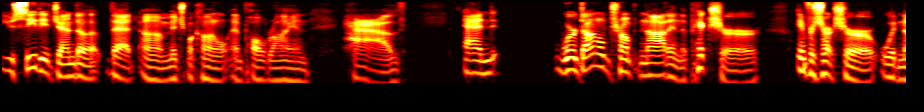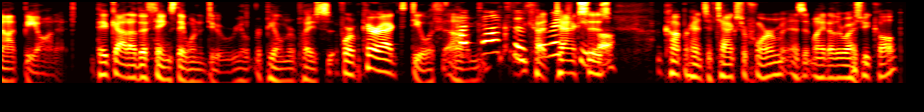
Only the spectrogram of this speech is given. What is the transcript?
you see the agenda that um, Mitch McConnell and Paul Ryan have. And were Donald Trump not in the picture, infrastructure would not be on it. They've got other things they want to do: real, repeal and replace Affordable Care Act, deal with um, cut taxes, cut taxes, people. comprehensive tax reform, as it might otherwise be called,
